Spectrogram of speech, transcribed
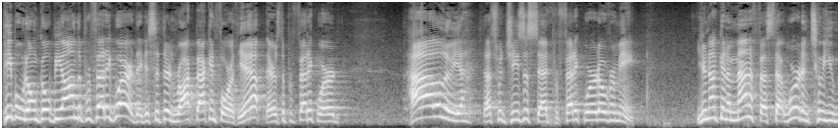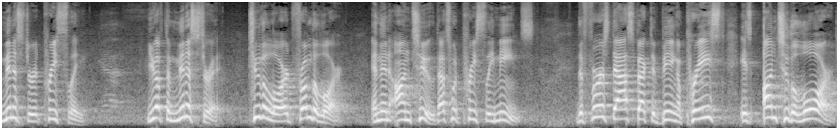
People don't go beyond the prophetic word. They just sit there and rock back and forth. Yep, there's the prophetic word. Hallelujah. That's what Jesus said. Prophetic word over me. You're not going to manifest that word until you minister it priestly. You have to minister it to the Lord, from the Lord, and then unto. That's what priestly means. The first aspect of being a priest is unto the Lord.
